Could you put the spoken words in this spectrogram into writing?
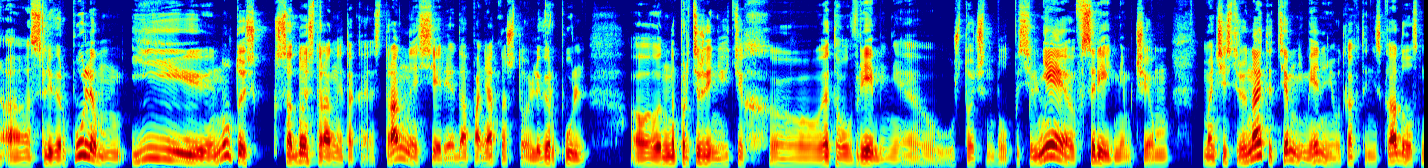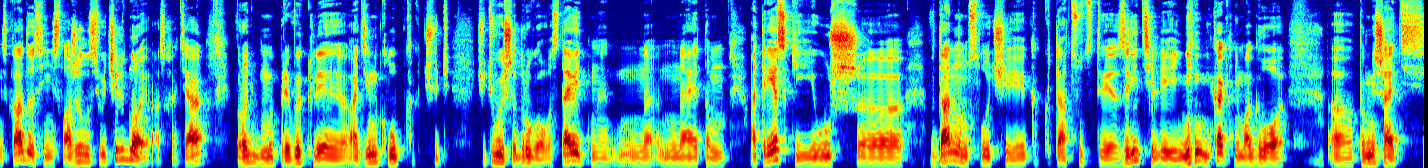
С Ливерпулем. И, ну, то есть, с одной стороны, такая странная серия, да, понятно, что Ливерпуль Э, на протяжении этих, э, этого времени уж точно был посильнее в среднем, чем Манчестер Юнайтед, тем не менее, вот как-то не складывалось, не складывалось и не сложилось в очередной раз. Хотя вроде бы мы привыкли один клуб как чуть, чуть выше другого ставить на, на, на этом отрезке, и уж э, в данном случае какое-то отсутствие зрителей никак не могло помешать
